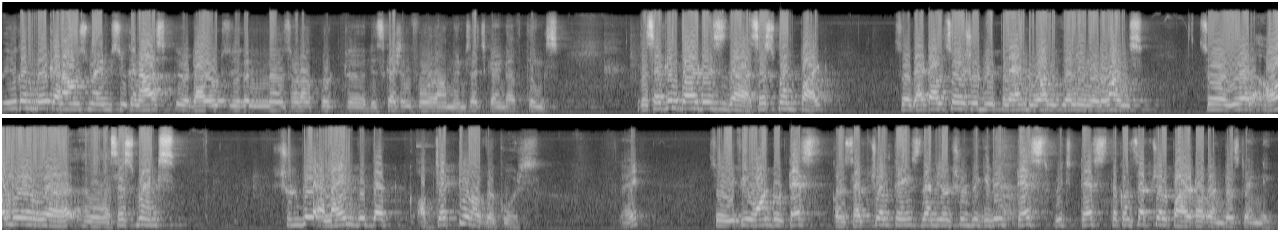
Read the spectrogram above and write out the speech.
you can make announcements, you can ask doubts, you can uh, sort of put uh, discussion forum and such kind of things. The second part is the assessment part. So that also should be planned well, well in advance. So your, all your uh, uh, assessments should be aligned with the objective of the course, right? So if you want to test conceptual things, then you should be giving tests which test the conceptual part of understanding.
